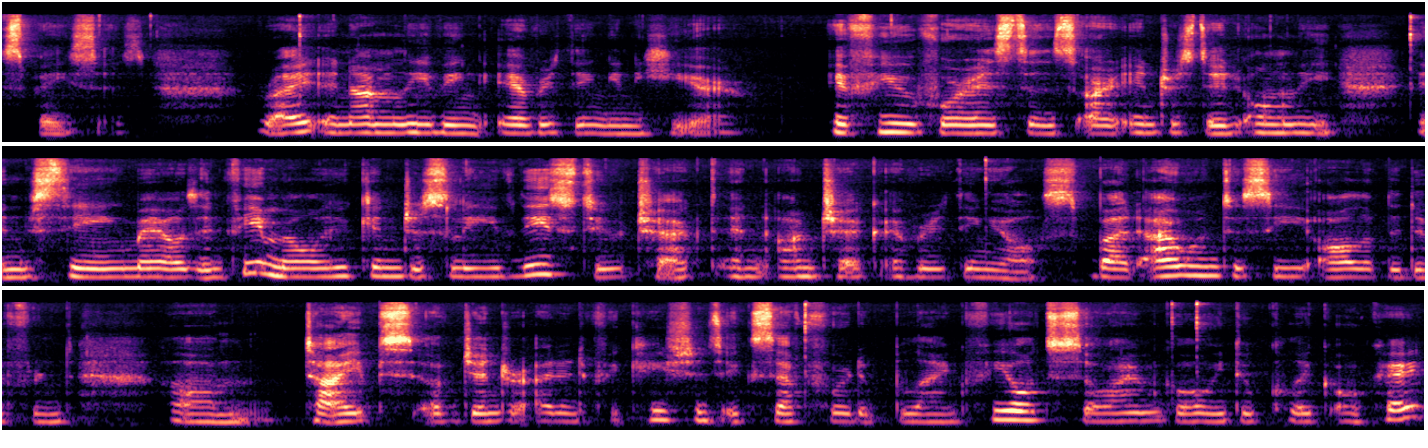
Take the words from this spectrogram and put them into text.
spaces, right? And I'm leaving everything in here. If you, for instance, are interested only in seeing males and female, you can just leave these two checked and uncheck everything else. But I want to see all of the different um, types of gender identifications except for the blank fields. So I'm going to click OK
